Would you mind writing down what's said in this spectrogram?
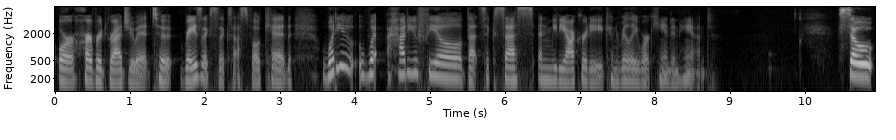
or Harvard graduate to raise a successful kid. What do you, what, how do you feel that success and mediocrity can really work hand in hand? So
